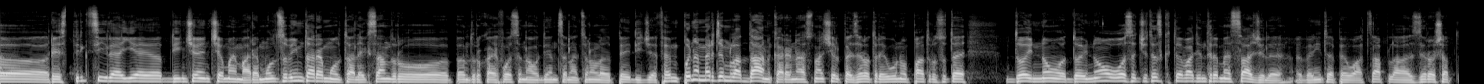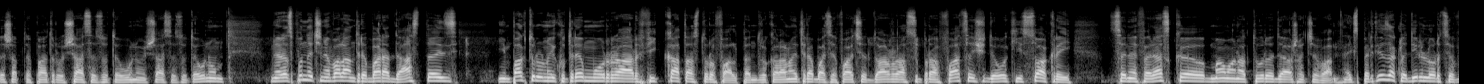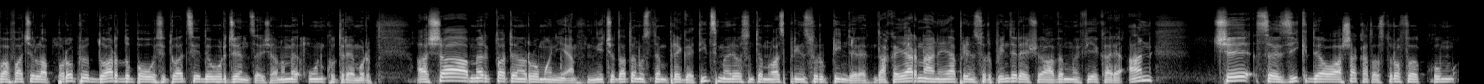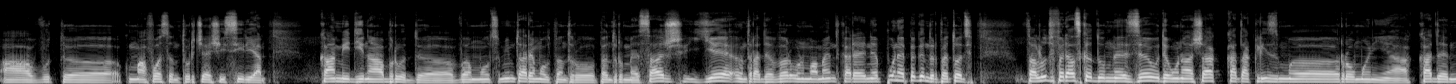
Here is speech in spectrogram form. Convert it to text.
restricțiile, e din ce în ce mai mare. Mulțumim tare mult, Alexandru, pentru că ai fost în audiență națională pe DGFM. Până mergem la Dan, care ne-a sunat și el pe 031 400 2929, o să citesc câteva dintre mesajele venite pe WhatsApp la 0774 601 601. Ne răspunde cineva la întrebarea de astăzi. Impactul unui cutremur ar fi catastrofal, pentru că la noi treaba se face doar la suprafață și de ochii soacrei. Să ne ferească mama natură de așa ceva. Expertiza clădirilor se va face la propriu doar după o situație de urgență, și anume un cutremur. Așa merg toate în România. Niciodată nu suntem pregătiți, mereu suntem luați prin surprindere. Dacă iarna ne ia prin surprindere și o avem în fiecare an, ce să zic de o așa catastrofă cum a, avut, uh, cum a fost în Turcia și Siria. Cami din Abrud. Vă mulțumim tare mult pentru, pentru mesaj. E într-adevăr un moment care ne pune pe gânduri pe toți. Salut, ferească Dumnezeu de un așa cataclism uh, România. Cade 90%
